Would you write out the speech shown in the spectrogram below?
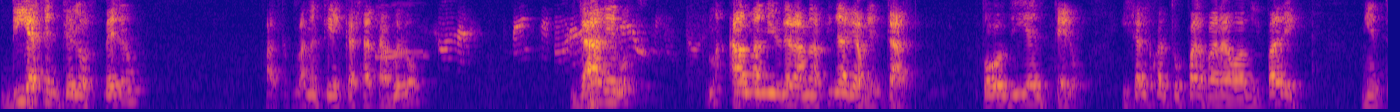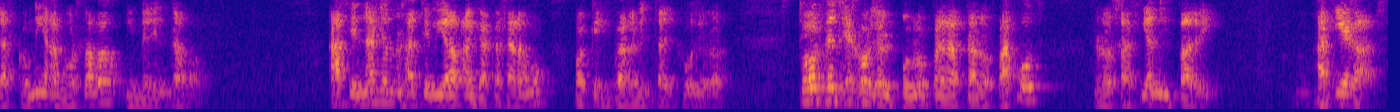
días entre los Pedro, particularmente en casa de abuelo, ya de al manil de la máquina de aumentar, todo el día entero. ¿Y sabes cuánto pa- paraba mi padre? Mientras comía, almorzaba y merendaba. A cenar yo no se atrevía a ir a casa al amo porque iba a reventar el codero. Todos los festejos del pueblo para hasta los bajos los hacía mi padre, a ciegas.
